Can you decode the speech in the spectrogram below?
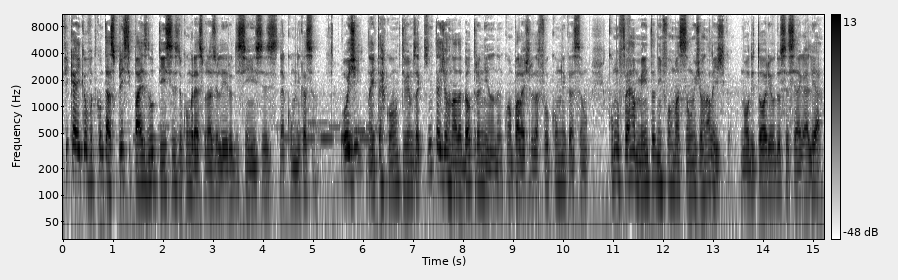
Fica aí que eu vou te contar as principais notícias do Congresso Brasileiro de Ciências da Comunicação. Hoje, na Intercom, tivemos a quinta jornada beltraniana com a palestra da FOC Comunicação como ferramenta de informação jornalística, no auditório do CCHLA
